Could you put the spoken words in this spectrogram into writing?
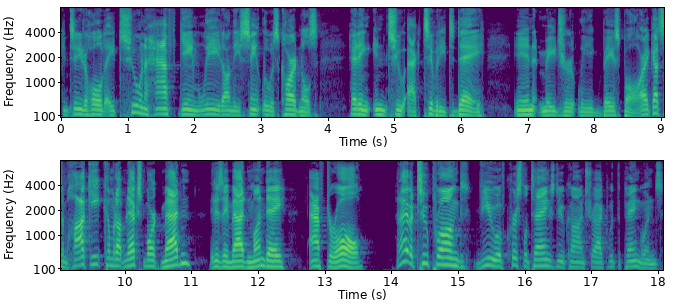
continue to hold a two and a half game lead on the St. Louis Cardinals heading into activity today in Major League Baseball. All right, got some hockey coming up next. Mark Madden. It is a Madden Monday after all. And I have a two pronged view of Chris Letang's new contract with the Penguins.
